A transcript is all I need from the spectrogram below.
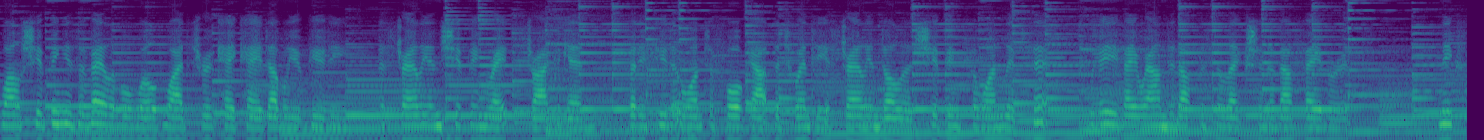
While shipping is available worldwide through KKW Beauty, Australian shipping rates strike again, but if you don't want to fork out the 20 Australian dollars shipping for one lip set, we've rounded up a selection of our favourites. NYX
